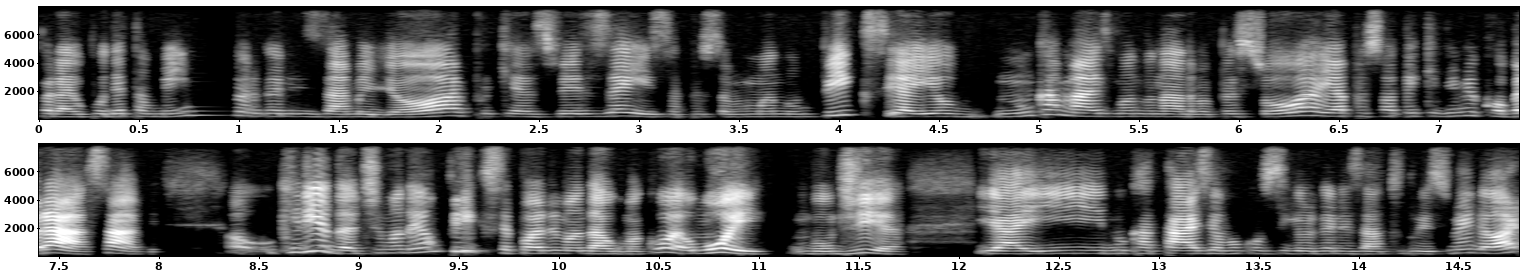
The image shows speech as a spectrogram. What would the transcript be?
para eu poder também me organizar melhor, porque às vezes é isso, a pessoa me manda um pix e aí eu nunca mais mando nada para a pessoa e a pessoa tem que vir me cobrar, sabe? Querida, te mandei um pix, você pode mandar alguma coisa? Um oi, um bom dia? E aí, no Catarse, eu vou conseguir organizar tudo isso melhor,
